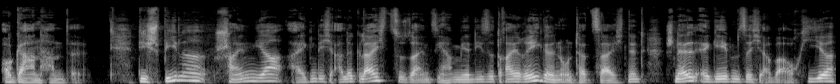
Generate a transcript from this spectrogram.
Organhandel. Die Spieler scheinen ja eigentlich alle gleich zu sein. Sie haben ja diese drei Regeln unterzeichnet. Schnell ergeben sich aber auch hier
